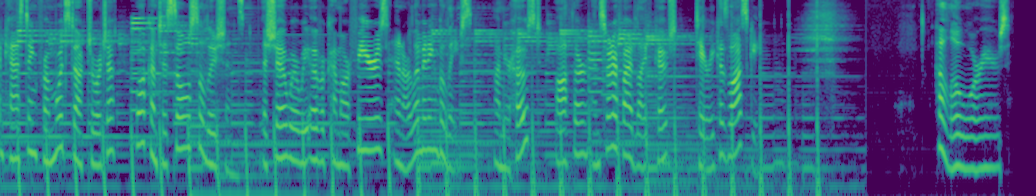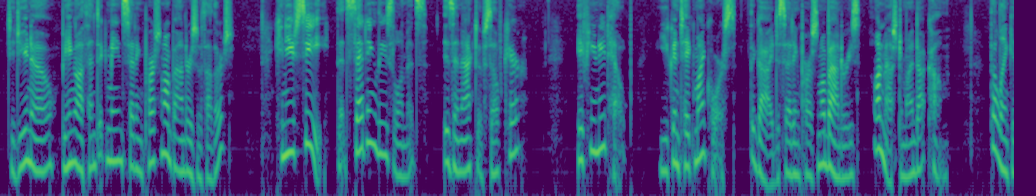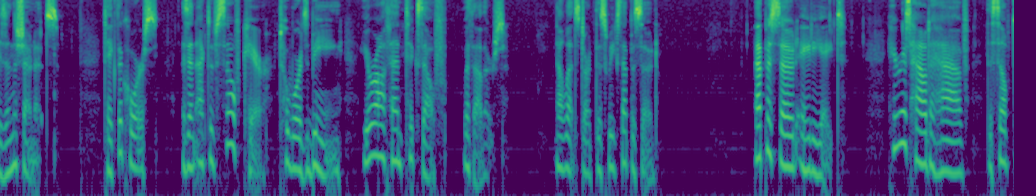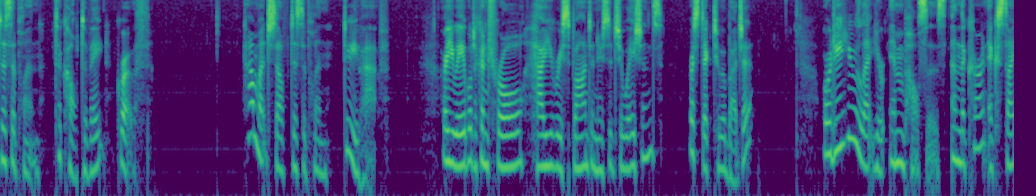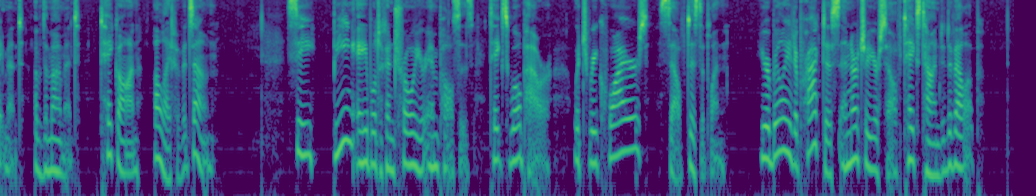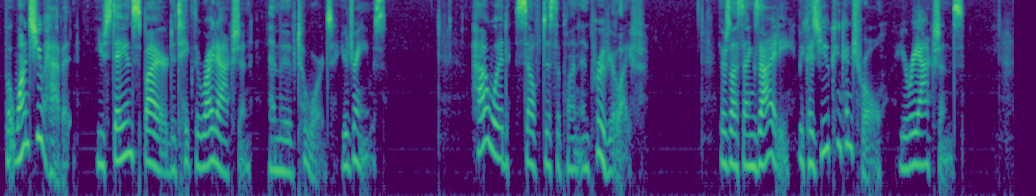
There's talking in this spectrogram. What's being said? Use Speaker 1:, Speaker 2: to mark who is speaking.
Speaker 1: Podcasting from Woodstock, Georgia, welcome to Soul Solutions, a show where we overcome our fears and our limiting beliefs. I'm your host, author, and certified life coach, Terri Kozlowski. Hello, warriors. Did you know being authentic means setting personal boundaries with others? Can you see that setting these limits is an act of self care? If you need help, you can take my course, The Guide to Setting Personal Boundaries, on mastermind.com. The link is in the show notes. Take the course as an act of self care towards being your authentic self with others. Now let's start this week's episode. Episode 88. Here is how to have the self discipline to cultivate growth. How much self discipline do you have? Are you able to control how you respond to new situations or stick to a budget? Or do you let your impulses and the current excitement of the moment take on a life of its own? See, being able to control your impulses takes willpower, which requires self discipline. Your ability to practice and nurture yourself takes time to develop. But once you have it, you stay inspired to take the right action and move towards your dreams. How would self discipline improve your life? There's less anxiety because you can control your reactions.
